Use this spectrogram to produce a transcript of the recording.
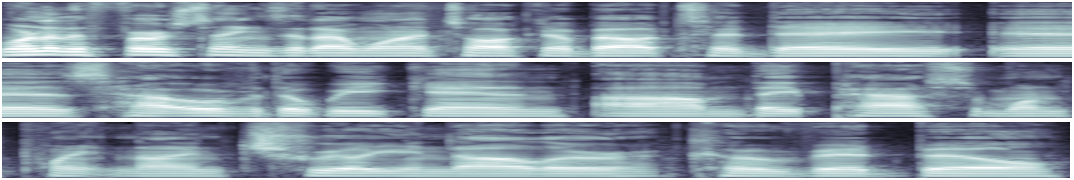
one of the first things that I want to talk about today is how over the weekend um, they passed a $1.9 trillion COVID bill.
